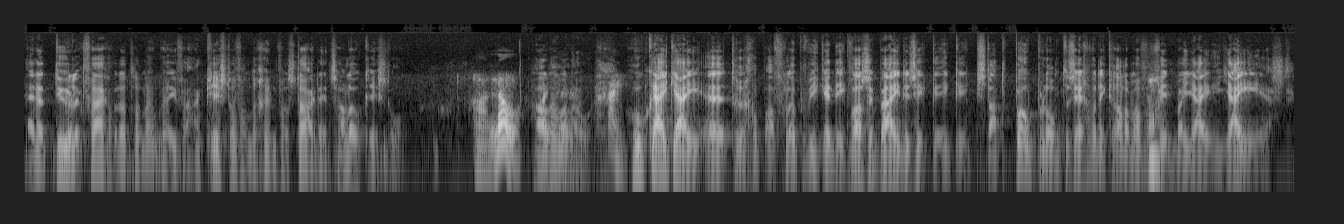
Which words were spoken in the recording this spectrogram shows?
En natuurlijk vragen we dat dan ook even aan Christel van der Gun van Stardance. Hallo Christel. Hallo. Hallo, hallo. Hi. Hoe kijk jij terug op afgelopen weekend? Ik was erbij, dus ik, ik, ik sta te popelen om te zeggen wat ik er allemaal van vind. Maar jij, jij eerst.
